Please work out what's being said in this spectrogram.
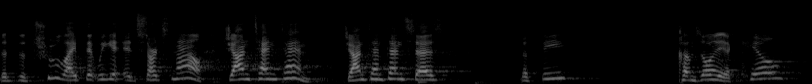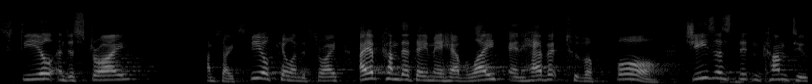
The, the true life that we get, it starts now. John 10 10. John 10 10 says, The thief comes only to kill, steal, and destroy. I'm sorry, steal, kill, and destroy. I have come that they may have life and have it to the full. Jesus didn't come to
